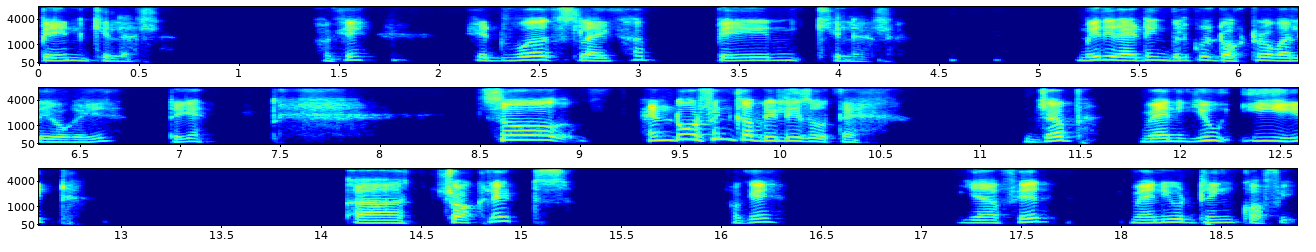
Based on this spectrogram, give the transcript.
pain killer okay it work like a pain killer मेरी राइटिंग बिल्कुल डॉक्टर वाली हो गई है, ठीक है? सो एंडोरफिन कब रिलीज़ होते हैं? जब when you eat chocolates okay या फिर when you drink coffee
